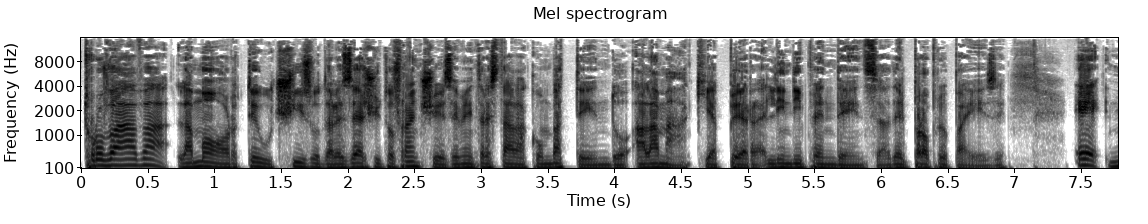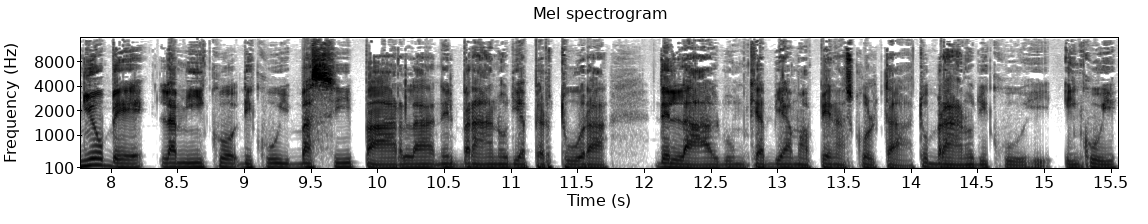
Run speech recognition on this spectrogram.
trovava la morte ucciso dall'esercito francese mentre stava combattendo alla macchia per l'indipendenza del proprio paese. È Niobé l'amico di cui Bassi parla nel brano di apertura dell'album che abbiamo appena ascoltato, brano cui, in cui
